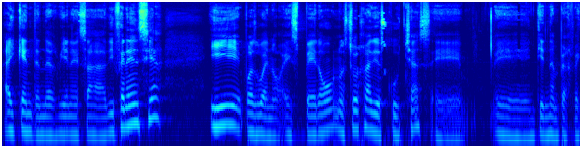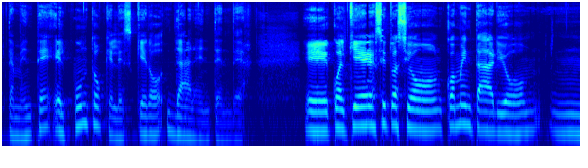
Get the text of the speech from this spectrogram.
Hay que entender bien esa diferencia y pues bueno, espero nuestros radioescuchas eh, eh, entiendan perfectamente el punto que les quiero dar a entender. Eh, cualquier situación, comentario, mm,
